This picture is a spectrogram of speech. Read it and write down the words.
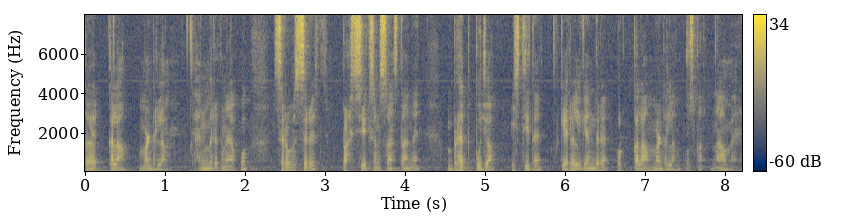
कला मंडलम। ध्यान में रखना है आपको, सर्वश्रेष्ठ प्रशिक्षण संस्थान है भरत पूजा स्थित है, केरल के अंदर है और कला मंडलम उसका नाम है।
